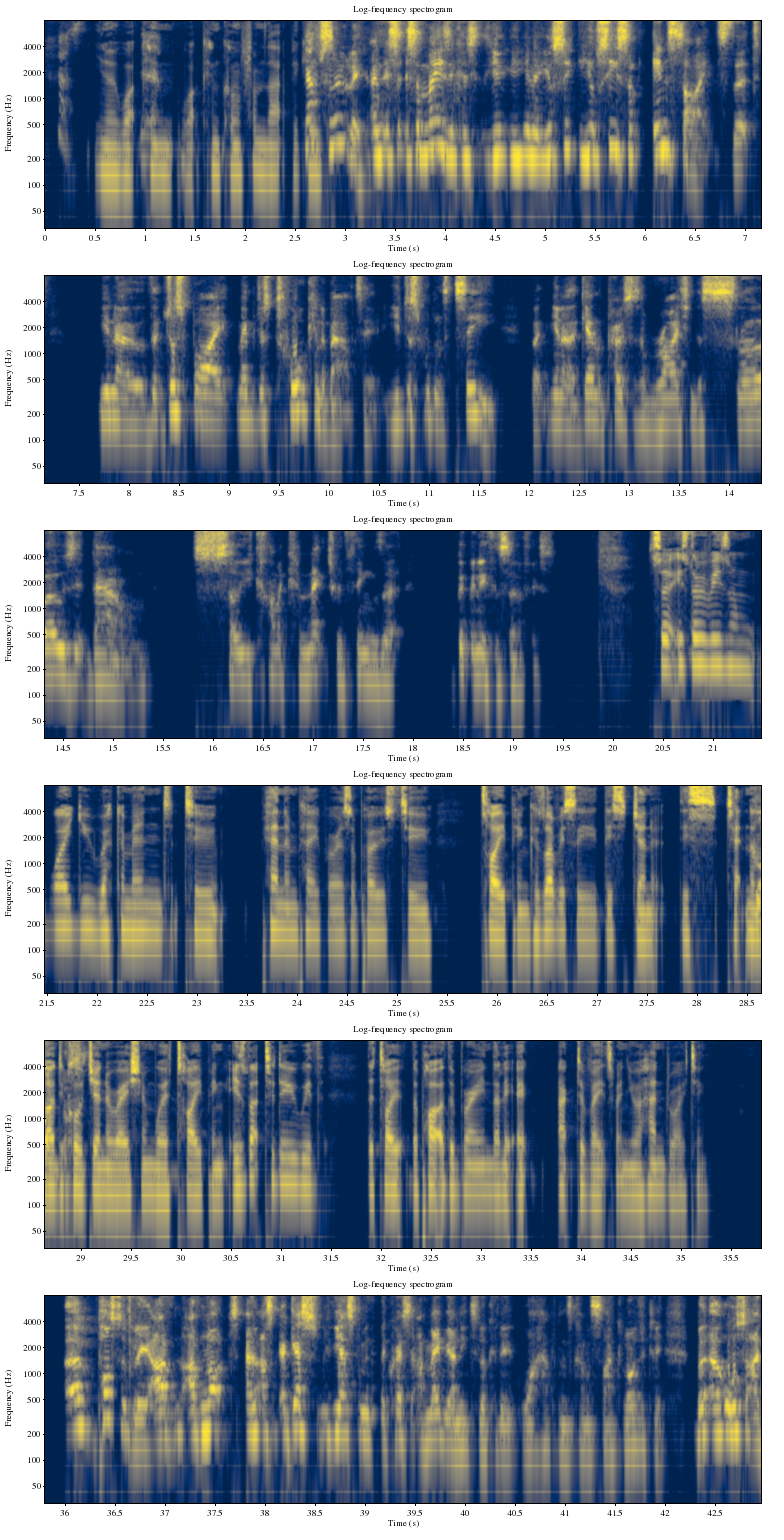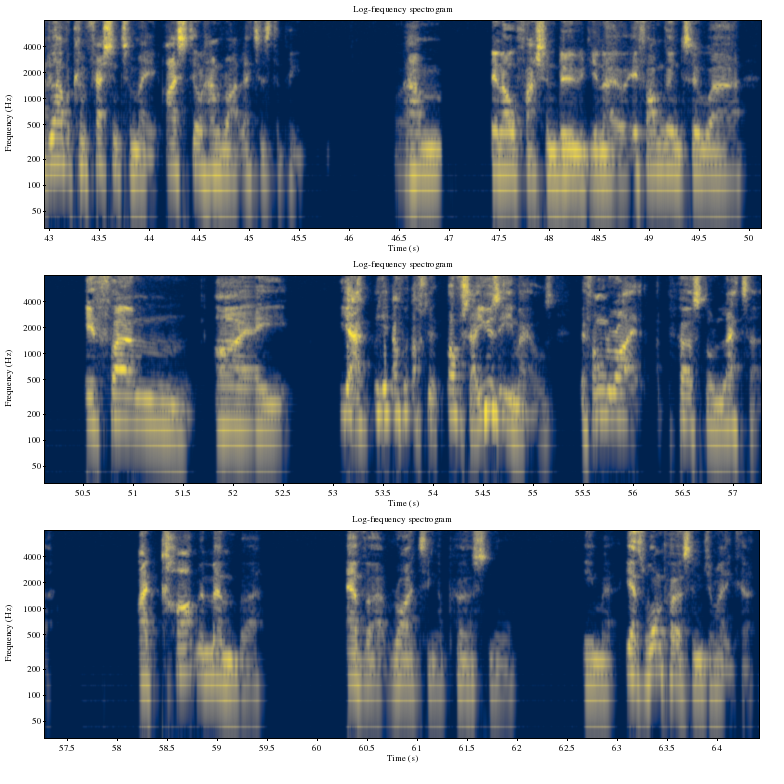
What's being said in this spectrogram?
you know, what can what can come from that. Because absolutely, and it's it's amazing because you you know you'll see you'll see some insights that you know that just by maybe just talking about it you just wouldn't see. But you know, again, the process of writing just slows it down, so you kind of connect with things that a bit beneath the surface. So, is there a reason why you recommend to pen and paper as opposed to typing? Because obviously, this gener- this technological generation, where typing is that to do with the ty- the part of the brain that it activates when you're handwriting? Um, possibly. I've I've not. I guess if you ask me the question, uh, maybe I need to look at it. What happens, kind of psychologically. But uh, also, I do have a confession to make. I still handwrite letters to people. Um, an old-fashioned dude, you know. If I'm going to uh, if um, I, yeah, obviously I use emails. If I'm going to write a personal letter, I can't remember ever writing a personal email. Yes, one person in Jamaica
